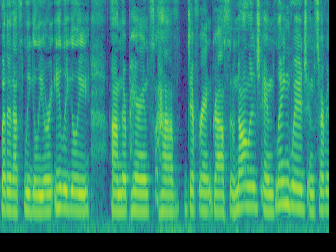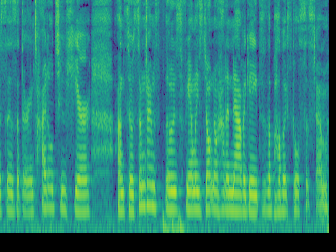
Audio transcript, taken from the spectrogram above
whether that's legally or illegally. Um, their parents have different grasps of knowledge and language and services that they're entitled to here. And so sometimes those families don't know how to navigate the public school system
